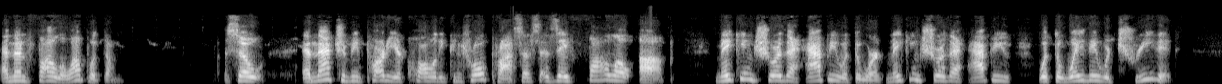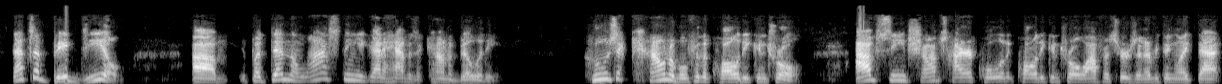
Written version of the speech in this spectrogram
and then follow up with them so and that should be part of your quality control process as a follow up, making sure they're happy with the work, making sure they're happy with the way they were treated. That's a big deal. Um, but then the last thing you got to have is accountability. Who's accountable for the quality control? I've seen shops hire quality quality control officers and everything like that.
